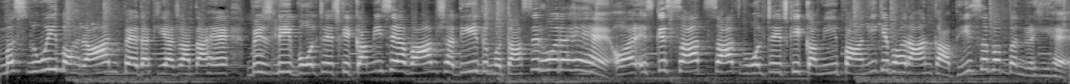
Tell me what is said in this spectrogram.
مصنوعی بحران پیدا کیا جاتا ہے۔ بجلی وولٹیج کی کمی سے عوام شدید متاثر ہو رہے ہیں اور اس کے ساتھ ساتھ وولٹیج کی کمی پانی کے بحران کا بھی سبب بن رہی ہے۔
